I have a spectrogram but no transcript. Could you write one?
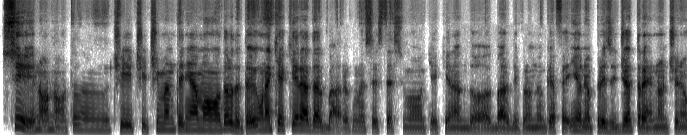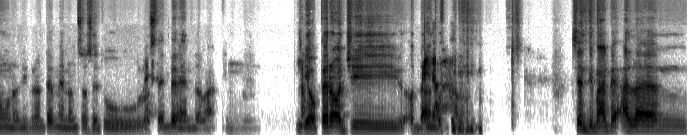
Sì, no, no, ci, ci, ci, manteniamo, te l'ho detto, è una chiacchierata al bar, come se stessimo chiacchierando al bar di fronte a un caffè. Io ne ho presi già tre, non ce n'è uno di fronte a me, non so se tu lo stai bevendo, ma mm, no. io per oggi ho dato. Senti, ma alla, mm,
